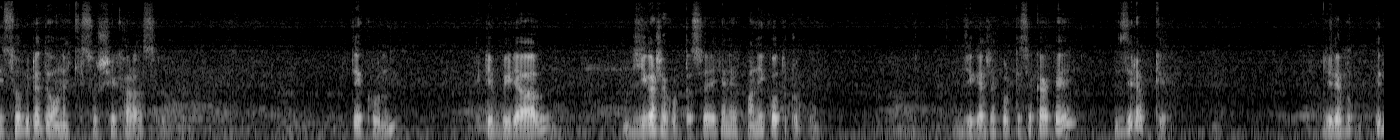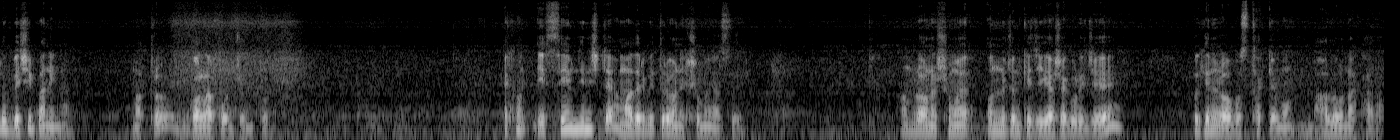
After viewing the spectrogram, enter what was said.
এই ছবিটাতে অনেক কিছু শেখার আছে। দেখুন, একটি বিড়াল জিজ্ঞাসা করতেছে, এখানে পানি কতটুকু? জিজ্ঞাসা করতেছে, কাকে? জিরাফকে। জিরাফ দিল, বেশি পানি না, মাত্র গলা পর্যন্ত। এখন এই সেম জিনিসটা আমাদের ভিতরে অনেক সময় আছে। আমরা অনেক সময় অন্যজনকে জিজ্ঞাসা করি যে, ওইখানের অবস্থা কেমন? ভালো না খারাপ?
